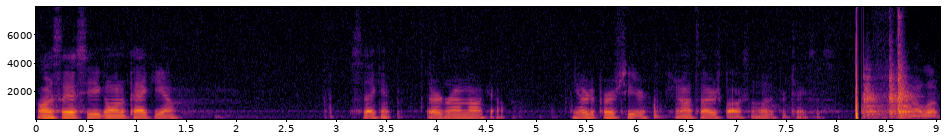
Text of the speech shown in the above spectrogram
honestly, I see it going to Pacquiao. Second, third round knockout. You heard it first here. Jenot's Irish Boxing, Weatherford, Texas. Now look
